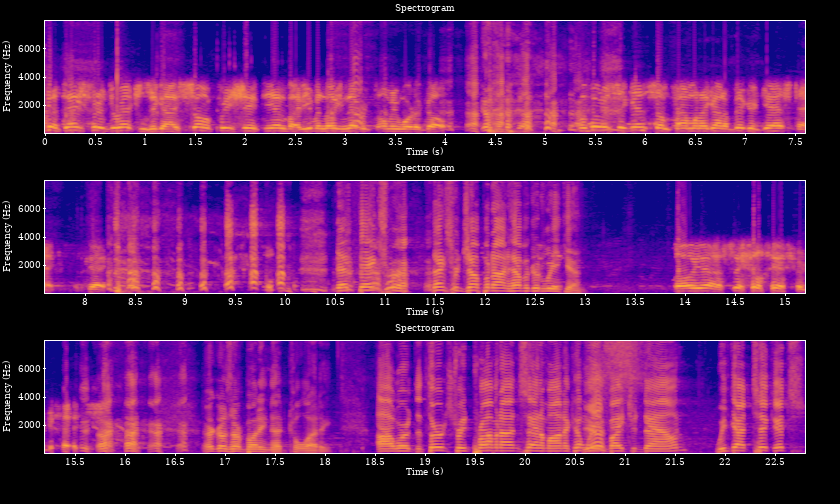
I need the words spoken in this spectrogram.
Good. Thanks for the directions, you guys. So appreciate the invite, even though you never told me where to go. we'll do this again sometime when I got a bigger gas tank. Okay. Ned, thanks for thanks for jumping on. Have a good weekend. Oh yeah. See you later, guys. There goes our buddy Ned Colletti. Uh, we're at the Third Street Promenade in Santa Monica. We invite you down. We've got tickets.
